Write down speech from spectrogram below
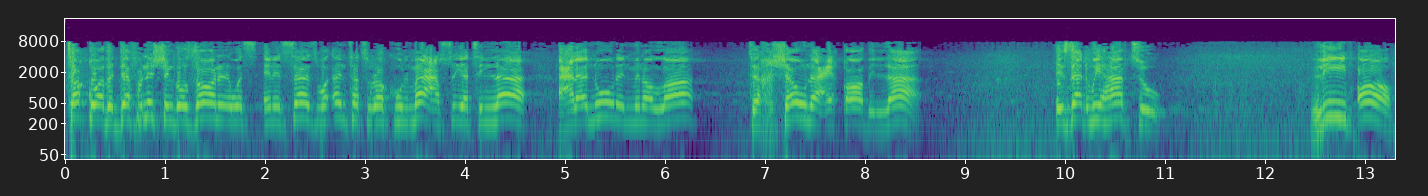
Taqwa, the definition goes on and it, was, and it says, وَأَن تَتْرَكُوا الْمَعْصِيَةِ اللَّهِ عَلَى نُورٍ مِّنَ اللَّهِ تخشون عقاب الله is that we have to leave off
